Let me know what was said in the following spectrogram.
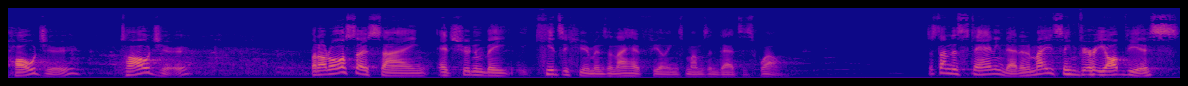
told you, told you. But I'd also saying it shouldn't be, kids are humans and they have feelings, mums and dads as well. Just understanding that. And it may seem very obvious,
